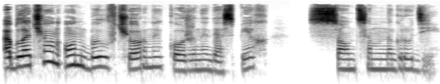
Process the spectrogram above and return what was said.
Облачен он был в черный кожаный доспех с солнцем на груди.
